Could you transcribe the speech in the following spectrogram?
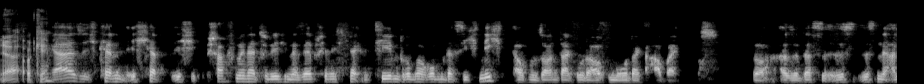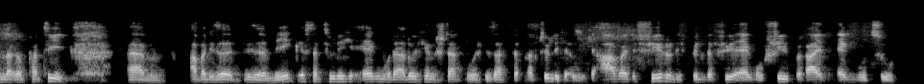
Ja, okay. Ja, also ich kann, ich habe, ich schaffe mir natürlich in der Selbstständigkeit ein Team drumherum, dass ich nicht auf dem Sonntag oder auf dem Montag arbeiten muss. So, also das ist, ist eine andere Partie. Ähm, aber dieser, dieser Weg ist natürlich irgendwo dadurch entstanden, wo ich gesagt habe, natürlich, also ich arbeite viel und ich bin dafür irgendwo viel bereit, irgendwo zu,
